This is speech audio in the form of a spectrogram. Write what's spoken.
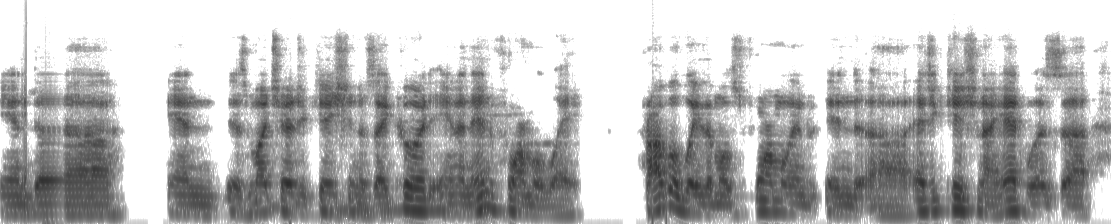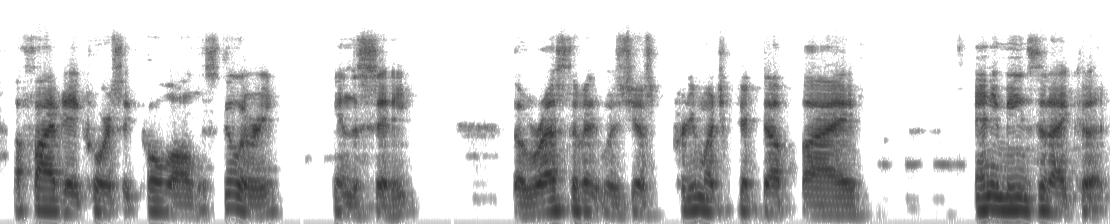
and uh, and as much education as i could in an informal way. Probably the most formal in, in uh, education i had was uh, a five day course at Koval distillery in the city. The rest of it was just pretty much picked up by any means that i could.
